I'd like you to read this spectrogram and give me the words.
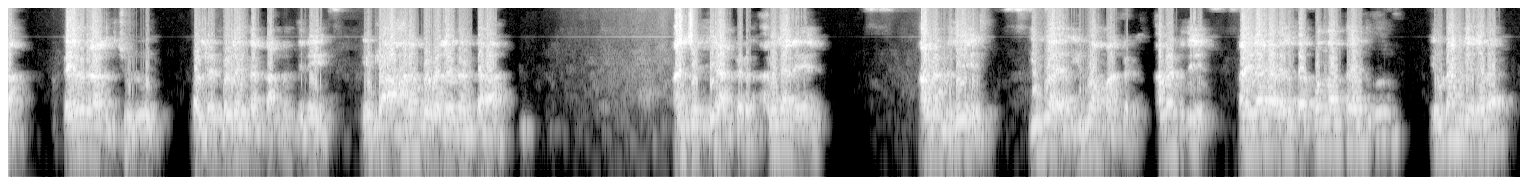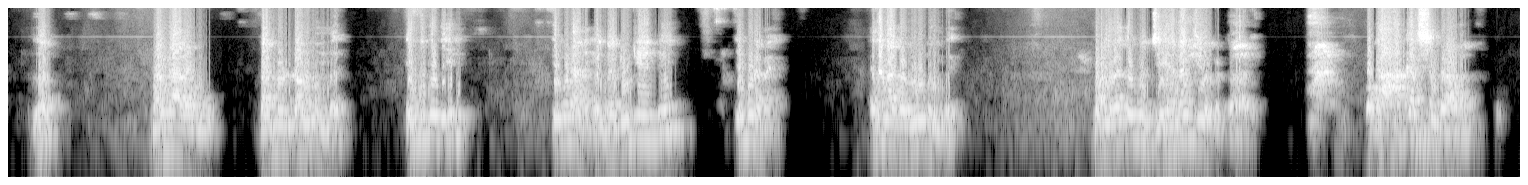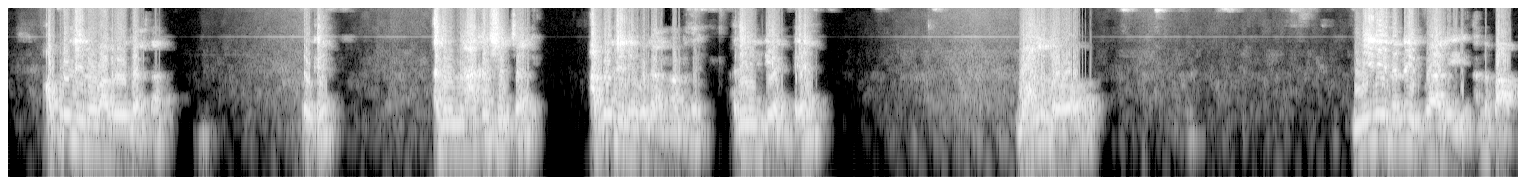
పేదరాలకు చూడు. వాళ్ళు రెండు అయిందంట అన్నం తిని ఇంట్లో ఆహారం కూడా లేదంట అని చెప్పి అంటాడు. అనగానే ఆమె అంటది ఇవ్వ ఇవ్వమ్మా అంటాడు. ఆమె అంటది ఇలా నా దగ్గర డబ్బు ఉందంతా ఎందుకు? ఇవ్వడానికే కదా? బంగారం బంగారం డబ్బులు ఉంది. ఎందుకు ఇది? ఇవ్వడానికి. నా డ్యూటీ ఏంటి? ఇవ్వడమే. అయితే నాకు రూల్ ఉంది. వాళ్ళ దగ్గర నుంచి ఎనర్జీ ఒకటి రావాలి. ఒక ఆకర్షణ రావాలి. అప్పుడు నేను వాళ్ళ వైపు వెళ్తాను. ఓకే? అది నన్ను ఆకర్షించాలి. అప్పుడు నేను ఇవ్వగలను అది అదేంటి అంటే వాళ్ళలో నేనే ఏదన్నా ఇవ్వాలి అన్న భావం.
